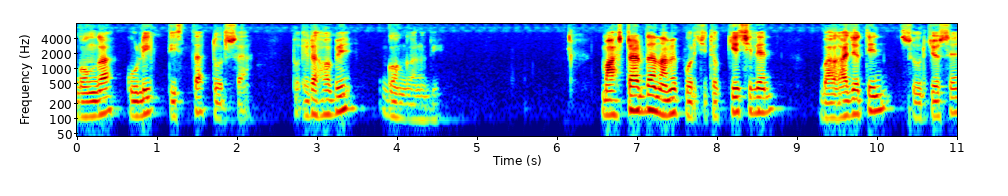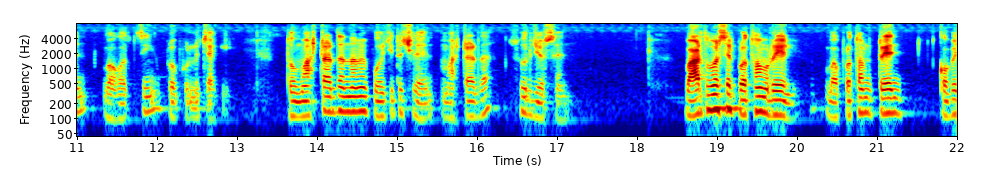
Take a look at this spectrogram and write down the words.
গঙ্গা কুলিক তিস্তা, তোরসা। তো এটা হবে গঙ্গা নদী। মাস্টারদা নামে পরিচিত কে ছিলেন? বাঘাযতীন সূর্য সেন, ভগৎ সিং, প্রফুল্ল চাকি। তো মাস্টারদা নামে পরিচিত ছিলেন মাস্টারদা সূর্য সেন। ভারতবর্ষের প্রথম রেল বা প্রথম ট্রেন কবে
